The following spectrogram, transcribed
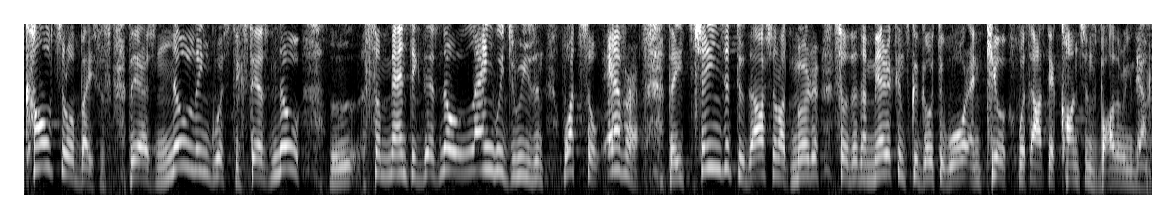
cultural basis. There's no linguistics, there's no semantic, there's no language reason whatsoever. They changed it to thou shalt not murder so that Americans could go to war and kill without their conscience bothering them.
